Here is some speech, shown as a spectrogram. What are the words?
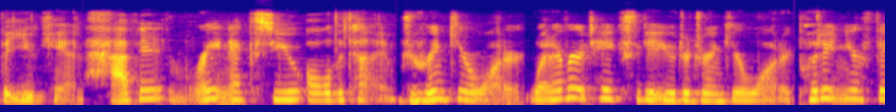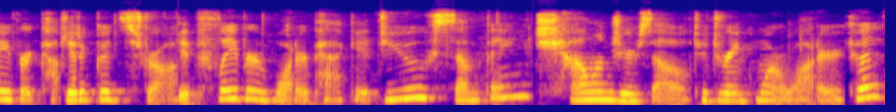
that you can. Have it right next to you all the time. Drink your water. Whatever it takes to get you to drink your water. Put it in your favorite cup. Get a good straw. Get flavored water packets. Do something. Challenge yourself to drink more water because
